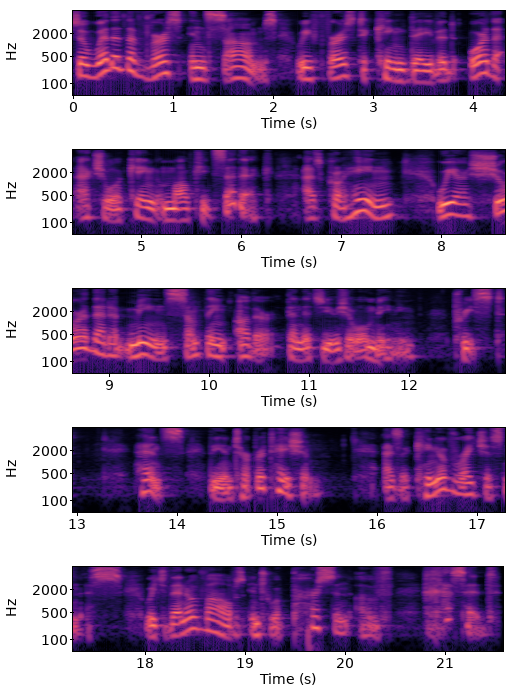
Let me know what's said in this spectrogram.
So, whether the verse in Psalms refers to King David or the actual king Malchizedek, as Kohen, we are sure that it means something other than its usual meaning priest. Hence, the interpretation as a king of righteousness, which then evolves into a person of chesed,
